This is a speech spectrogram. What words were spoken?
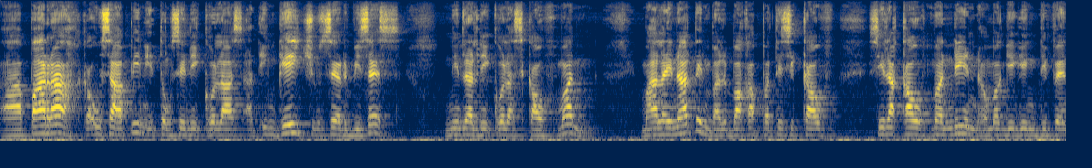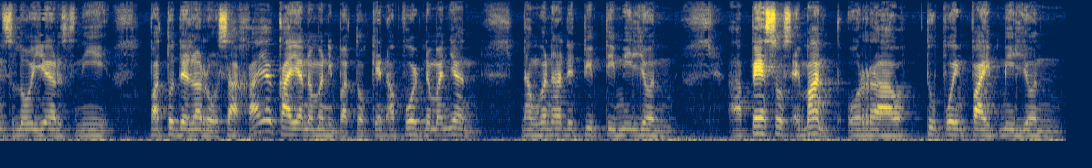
uh, para kausapin itong si Nicolas at engage yung services nila Nicolas Kaufman Malay natin, baka pati si Kauf, sila Kaufman din ang magiging defense lawyers ni Bato de la Rosa. Kaya-kaya naman ni Bato. Can afford naman yan ng 150 million uh, pesos a month or uh, 2.5 million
